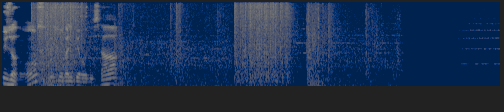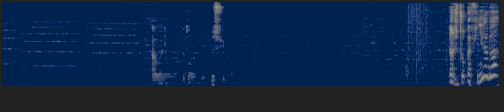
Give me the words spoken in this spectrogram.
Ils avancent, on va libérer Odessa. Ah ouais, non, dans le dessus. Putain, j'ai toujours pas fini là-bas.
